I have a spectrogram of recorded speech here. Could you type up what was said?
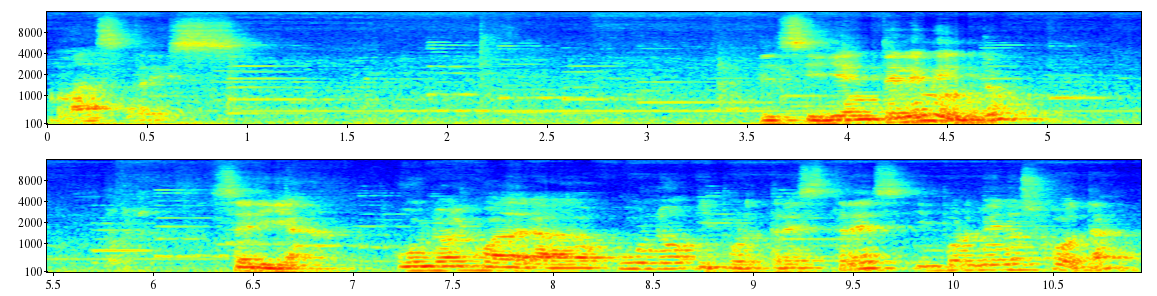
más 3. El siguiente elemento sería 1 al cuadrado 1 y por 3 3 y por menos j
